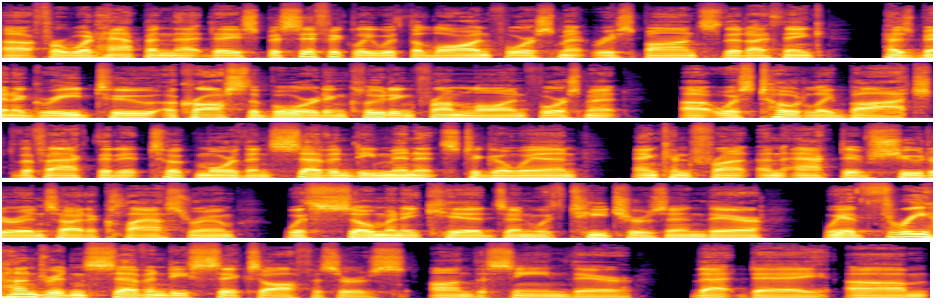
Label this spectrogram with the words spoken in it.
uh, for what happened that day, specifically with the law enforcement response that I think has been agreed to across the board, including from law enforcement, uh, was totally botched. The fact that it took more than 70 minutes to go in and confront an active shooter inside a classroom with so many kids and with teachers in there. We had 376 officers on the scene there that day. Um,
